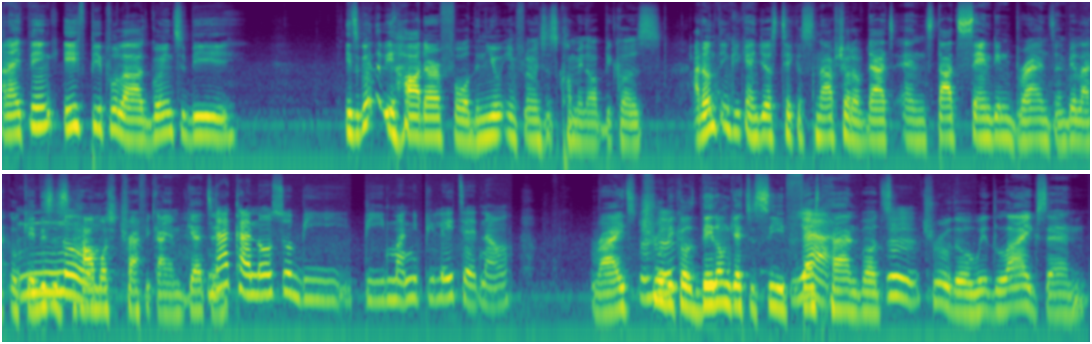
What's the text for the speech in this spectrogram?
And I think if people are going to be it's going to be harder for the new influencers coming up because I don't think you can just take a snapshot of that and start sending brands and be like, okay, this is how much traffic I am getting. That can also be be manipulated now. right? True, because they don't get to see it Mm-hmm. Yeah. firsthand, but Mm. true though, with likes and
